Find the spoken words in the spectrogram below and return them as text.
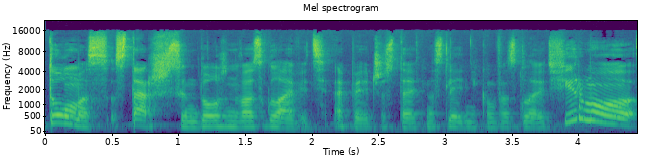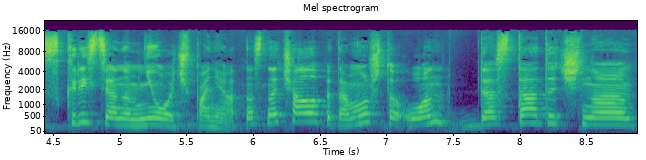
Томас, старший сын, должен возглавить, опять же, стать наследником, возглавить фирму. С Кристианом не очень понятно сначала, потому что он достаточно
